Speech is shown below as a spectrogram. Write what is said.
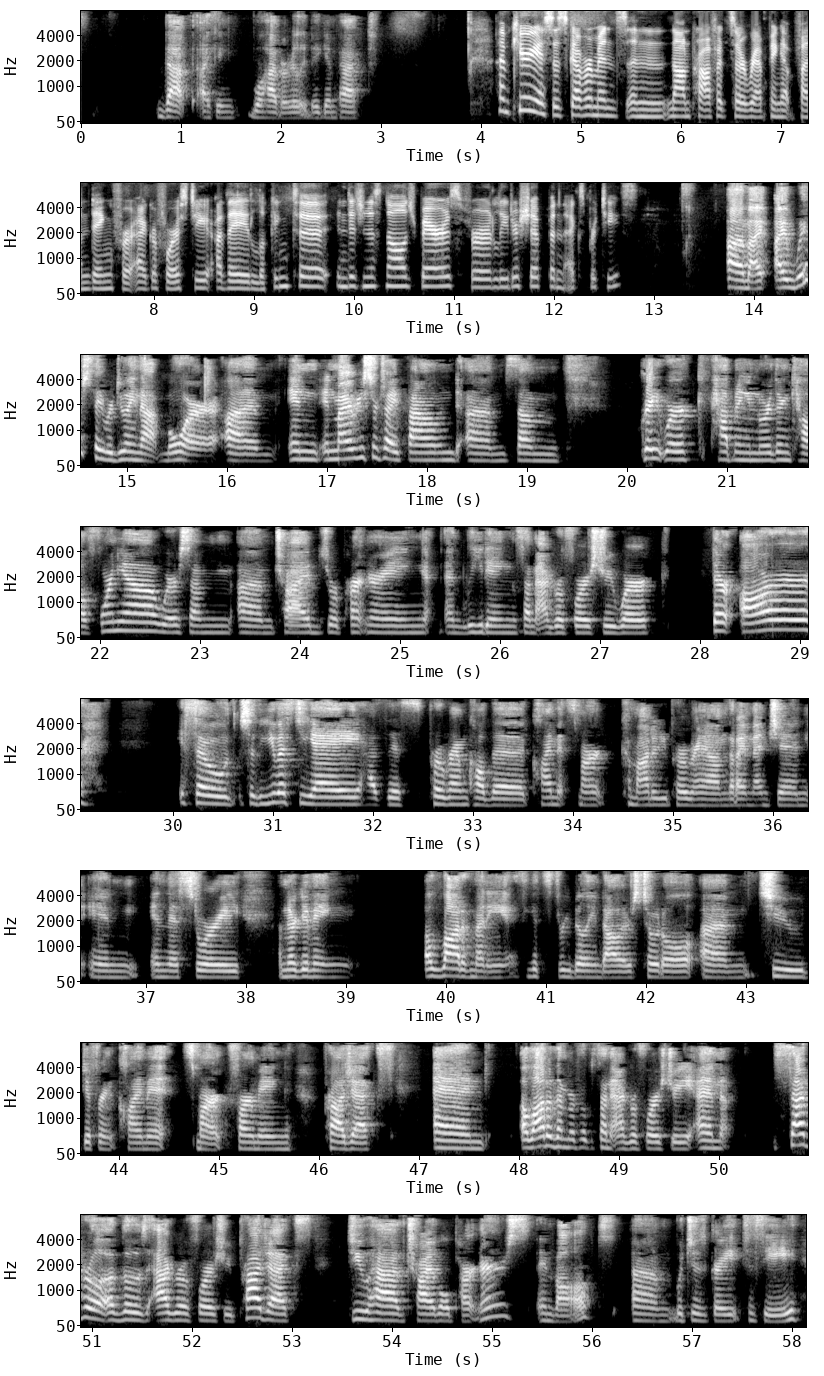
that I think will have a really big impact. I'm curious, as governments and nonprofits are ramping up funding for agroforestry, are they looking to Indigenous knowledge bearers for leadership and expertise? Um, I, I, wish they were doing that more. Um, in in my research, I found um, some great work happening in Northern California, where some um, tribes were partnering and leading some agroforestry work. There are so so the USDA has this program called the Climate Smart Commodity Program that I mentioned in in this story, and they're giving a lot of money. I think it's $3 billion total um, to different climate smart farming projects. And a lot of them are focused on agroforestry. And several of those agroforestry projects do have tribal partners involved, um, which is great to see.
